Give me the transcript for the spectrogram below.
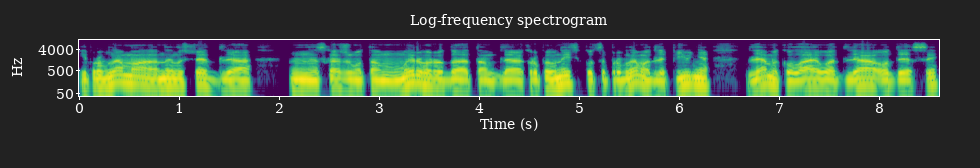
і проблема не лише для скажімо, там Миргорода, там для Кропивницького, це проблема для півдня, для Миколаєва, для Одеси.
